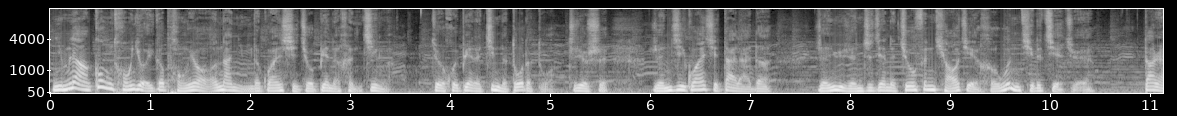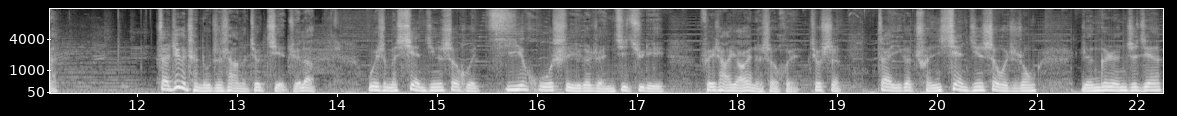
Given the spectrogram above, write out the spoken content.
你们俩共同有一个朋友，那你们的关系就变得很近了，就会变得近得多得多。这就是人际关系带来的人与人之间的纠纷调解和问题的解决。当然，在这个程度之上呢，就解决了。为什么现今社会几乎是一个人际距离非常遥远的社会？就是在一个纯现金社会之中，人跟人之间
